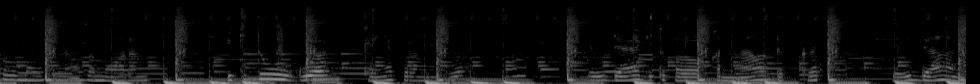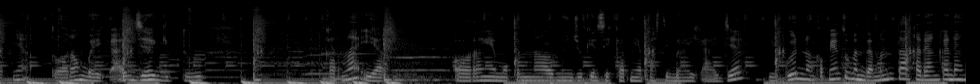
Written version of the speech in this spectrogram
kalau mau kenal sama orang. Itu tuh gue kayaknya kurangnya gue ya udah gitu kalau kenal deket ya udah nganggapnya tuh orang baik aja gitu. Karena ya orang yang mau kenal nunjukin sikapnya pasti baik aja ya gue nangkepnya tuh mentah-mentah kadang-kadang.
